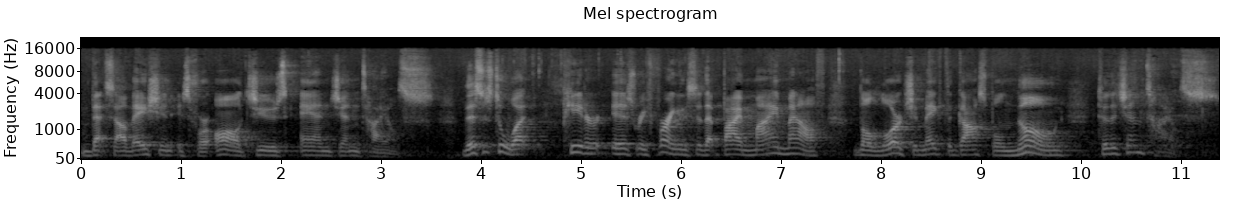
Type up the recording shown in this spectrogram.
that salvation is for all Jews and Gentiles. This is to what Peter is referring. He said that by my mouth, the Lord should make the gospel known to the Gentiles.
